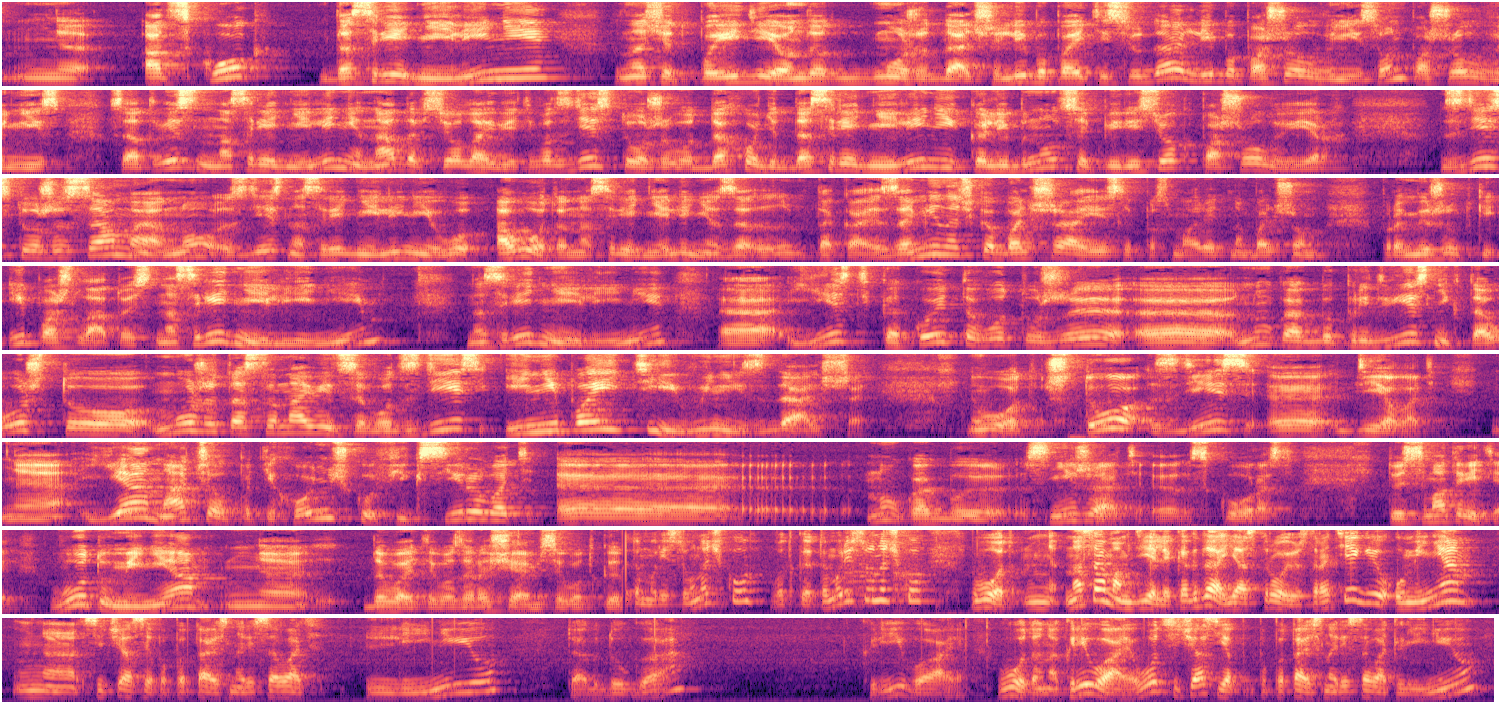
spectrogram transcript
отскок до средней линии, значит, по идее, он может дальше либо пойти сюда, либо пошел вниз. Он пошел вниз. Соответственно, на средней линии надо все ловить. Вот здесь тоже вот доходит до средней линии, колебнулся, пересек, пошел вверх. Здесь то же самое, но здесь на средней линии, а вот она средняя линия, за, такая заминочка большая, если посмотреть на большом промежутке, и пошла. То есть на средней линии, на средней линии э, есть какой-то вот уже, э, ну как бы предвестник того, что может остановиться вот здесь и не пойти вниз дальше. Вот, что здесь э, делать? Э, я начал потихонечку фиксировать, э, ну, как бы снижать э, скорость. То есть, смотрите, вот у меня, э, давайте возвращаемся вот к этому рисунку, вот к этому рисунку. Вот, на самом деле, когда я строю стратегию, у меня, сейчас я попытаюсь нарисовать линию, так, дуга, кривая. Вот она, кривая. Вот сейчас я попытаюсь нарисовать линию.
